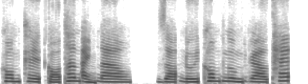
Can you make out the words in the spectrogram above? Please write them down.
không hề có thân ảnh nào gió núi không ngừng gào thét.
